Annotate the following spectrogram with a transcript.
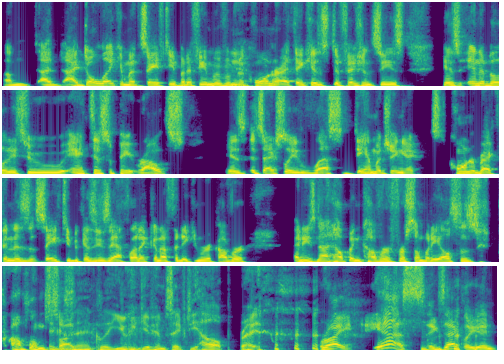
Um, I, I, don't like him at safety, but if you move him yeah. to corner, I think his deficiencies, his inability to anticipate routes, is it's actually less damaging at cornerback than it is at safety because he's athletic enough that he can recover and he's not helping cover for somebody else's problems. Exactly. So I, you could give him safety help, right? right. Yes, exactly. And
